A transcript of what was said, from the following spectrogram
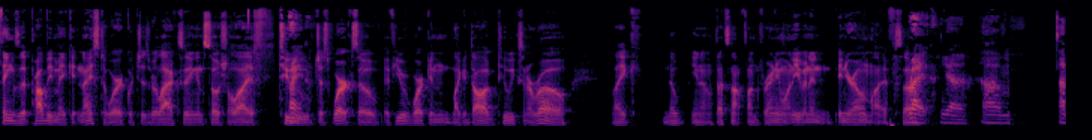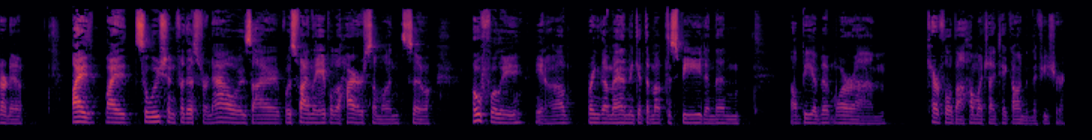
things that probably make it nice to work, which is relaxing and social life, to Right. just work. So if you're working like a dog two weeks in a row, like no, you know that's not fun for anyone, even in in your own life. So Right. Yeah. Um, I don't know. My my solution for this for now is I was finally able to hire someone, so hopefully, you know, I'll bring them in and get them up to speed, and then I'll be a bit more um, careful about how much I take on in the future.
